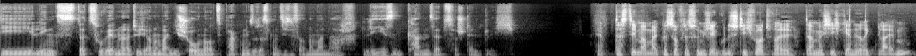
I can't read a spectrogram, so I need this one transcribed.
Die Links dazu werden wir natürlich auch nochmal in die Show Notes packen, sodass man sich das auch nochmal nachlesen kann, selbstverständlich. Ja, das Thema Microsoft ist für mich ein gutes Stichwort, weil da möchte ich gerne direkt bleiben.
